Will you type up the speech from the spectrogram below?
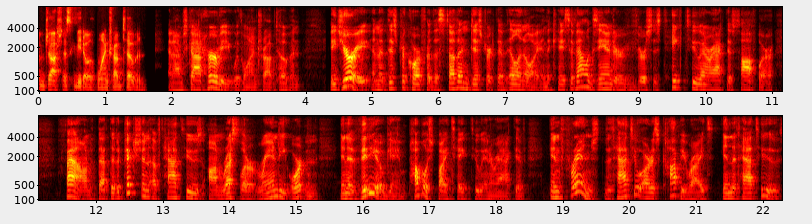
I'm Josh Escovedo with Weintraub Tobin. And I'm Scott Hervey with Weintraub Tobin. A jury in the District Court for the Southern District of Illinois in the case of Alexander versus Take Two Interactive Software found that the depiction of tattoos on wrestler Randy Orton in a video game published by Take Two Interactive infringed the tattoo artist's copyrights in the tattoos.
